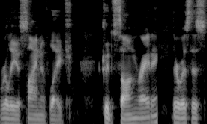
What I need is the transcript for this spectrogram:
really a sign of like good songwriting. There was this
